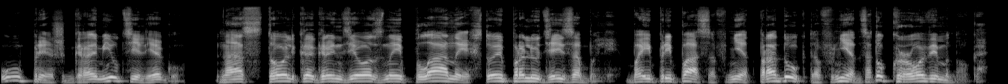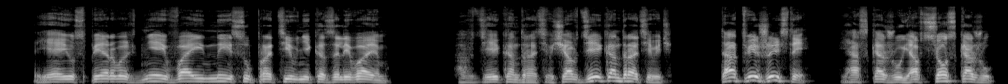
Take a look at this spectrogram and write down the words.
упряжь, громил телегу. Настолько грандиозные планы, что и про людей забыли. Боеприпасов нет, продуктов нет, зато крови много. Ею с первых дней войны супротивника заливаем. Авдей Кондратьевич, Авдей Кондратьевич! Да отвяжись ты! Я скажу, я все скажу!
